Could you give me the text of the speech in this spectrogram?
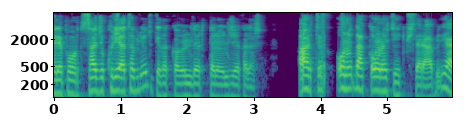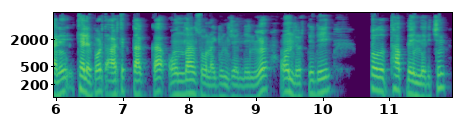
teleport sadece kuleye atabiliyorduk ya dakika 14'ten önceye kadar. Artık onu dakika 10'a çekmişler abi. Yani teleport artık dakika 10'dan sonra güncelleniyor. 14'te değil. Solo top lane'ler için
